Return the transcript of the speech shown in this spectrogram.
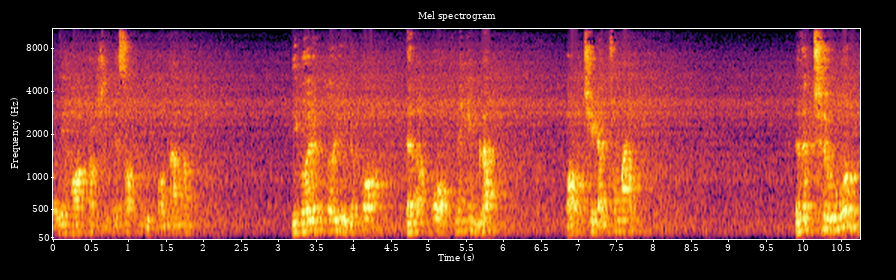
Og de har kanskje ikke satt noe på den ennå. De går rundt og lurer på denne åpne himmelen. Hva betyr den for meg? Denne troen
